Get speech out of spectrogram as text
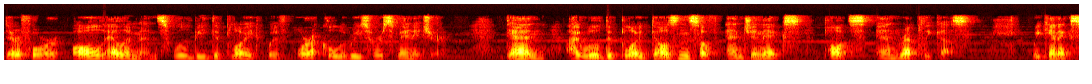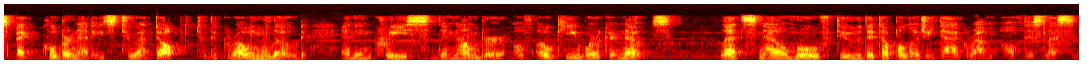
Therefore, all elements will be deployed with Oracle Resource Manager. Then I will deploy dozens of Nginx pods and replicas. We can expect Kubernetes to adapt to the growing load and increase the number of OKE worker nodes. Let's now move to the topology diagram of this lesson.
